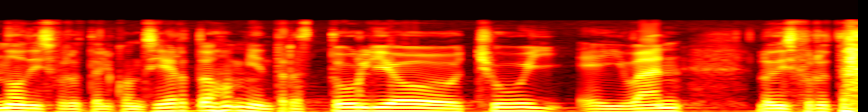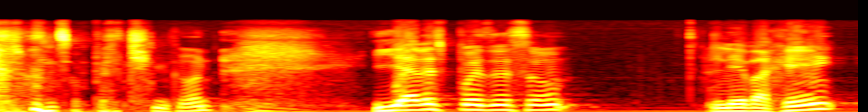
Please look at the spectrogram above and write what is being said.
no disfruté el concierto, mientras Tulio, Chuy e Iván lo disfrutaron súper chingón. Y ya después de eso, le bajé,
